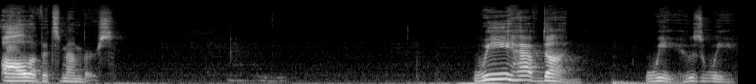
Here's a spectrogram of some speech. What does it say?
all of its members. We have done, we, who's we?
